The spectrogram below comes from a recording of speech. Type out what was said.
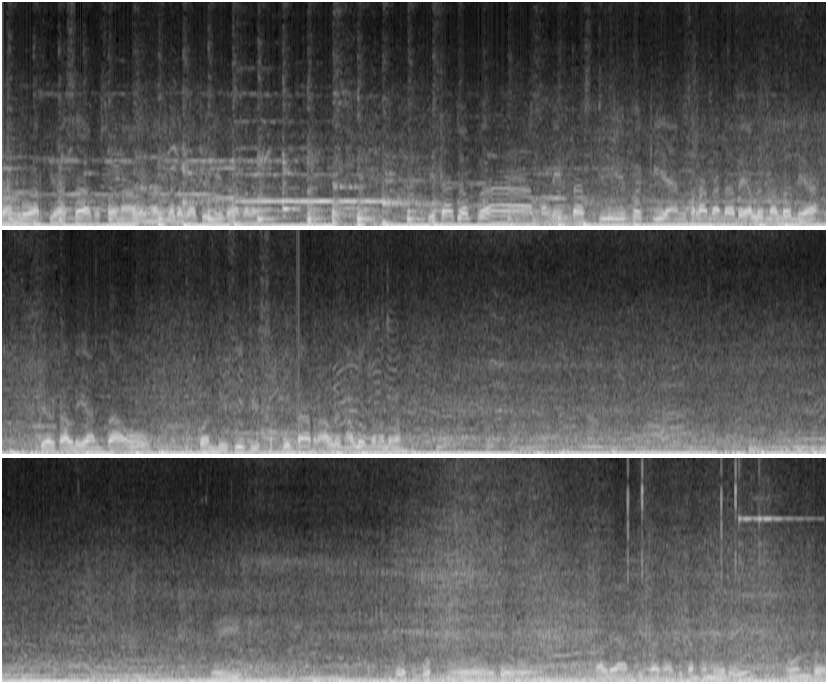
Jalan luar biasa pesona alun-alun Kota Batu ini teman-teman. Kita coba melintas di bagian selatan dari alun-alun ya, biar kalian tahu kondisi di seputar alun-alun teman-teman. Wih. Uh, uh, uh, itu. Kalian bisa saksikan sendiri. Untuk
